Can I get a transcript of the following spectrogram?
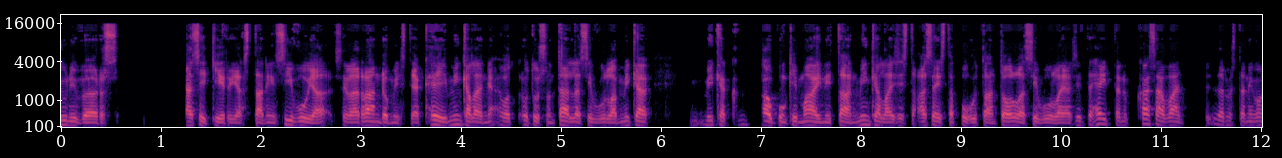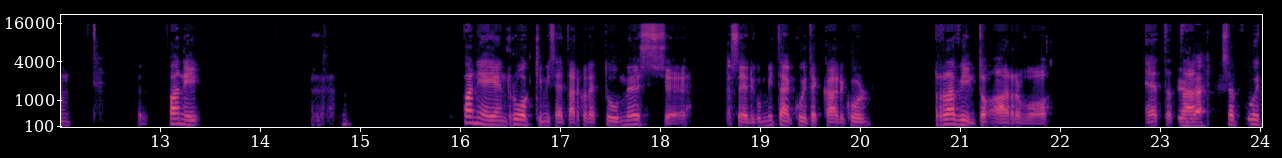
Universe käsikirjasta niin sivuja siellä randomisti, että hei, minkälainen otus on tällä sivulla, mikä, mikä kaupunki mainitaan, minkälaisista aseista puhutaan tuolla sivulla, ja sitten heittänyt kasa vain tämmöistä niin fani, fanien ruokkimiseen tarkoitettua mössöä, jos ei niin kuin mitään kuitenkaan niin kuin ravintoarvoa. Että tota, sä puhuit,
